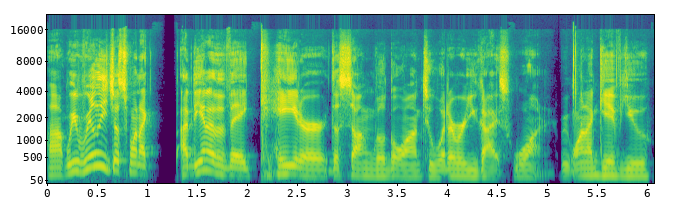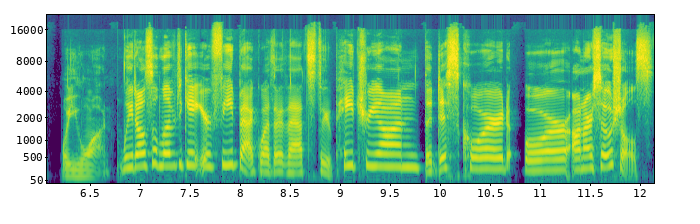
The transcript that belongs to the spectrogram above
Uh, we really just want to, at the end of the day, cater the song will go on to whatever you guys want. We want to give you what you want. We'd also love to get your feedback, whether that's through Patreon, the Discord, or on our socials.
